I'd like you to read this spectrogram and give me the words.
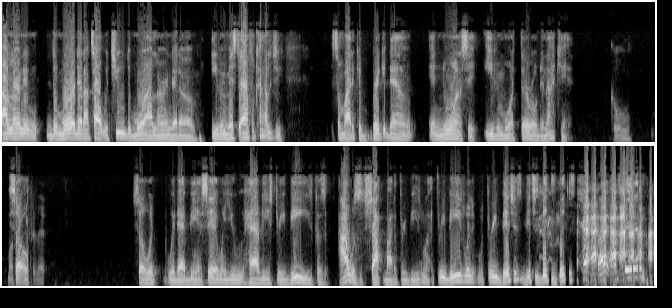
I learning the more that I talk with you, the more I learn that uh, even Mr. Alphacology, somebody could break it down and nuance it even more thorough than I can. Cool. Well, So- thank you for that. So with with that being said, when you have these three B's, because I was shocked by the three B's. I'm like three B's with, with three bitches, bitches, bitches, bitches. I, I said that. I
